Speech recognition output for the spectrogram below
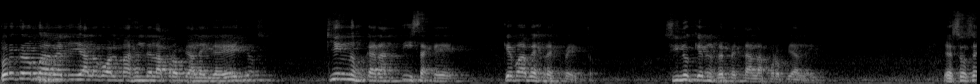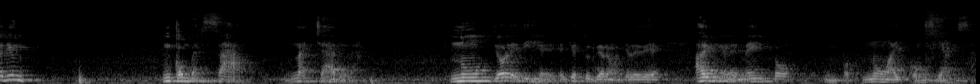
¿Por qué no puede haber diálogo al margen de la propia ley de ellos? ¿Quién nos garantiza que, va a haber respeto si no quieren respetar la propia ley? Eso sería un, un conversado, una charla. No, yo le dije, ellos estuvieron aquí, le dije, hay un elemento, no hay confianza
